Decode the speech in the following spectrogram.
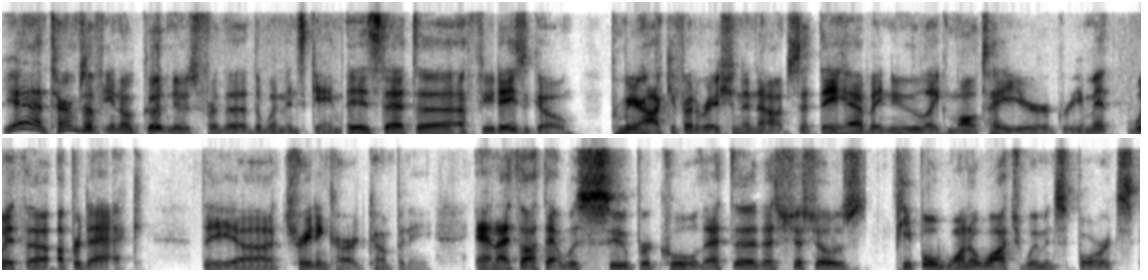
Yeah, in terms of you know good news for the the women's game is that uh, a few days ago Premier Hockey Federation announced that they have a new like multi-year agreement with uh, Upper Deck, the uh, trading card company, and I thought that was super cool. That uh, that just shows people want to watch women's sports.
